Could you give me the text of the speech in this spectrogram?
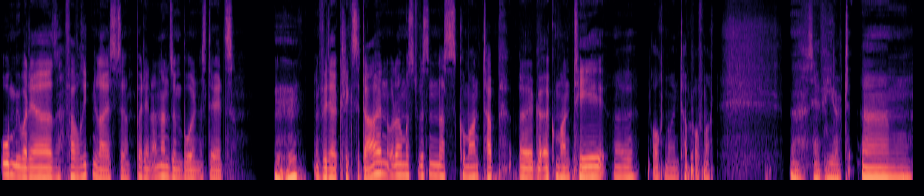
oben über der Favoritenleiste. Bei den anderen Symbolen ist der jetzt. Mhm. Entweder klickst du dahin oder musst wissen, dass Command Tab, äh, äh, Command T äh, auch einen neuen Tab aufmacht. Äh, sehr weird. Ähm,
